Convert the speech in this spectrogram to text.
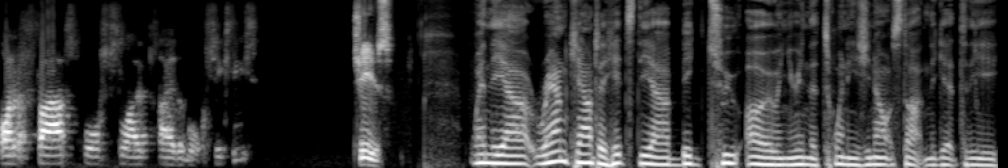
on a fast or slow play of the ball. 60s. Cheers. When the uh, round counter hits the uh, big 2 0 and you're in the 20s, you know it's starting to get to the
